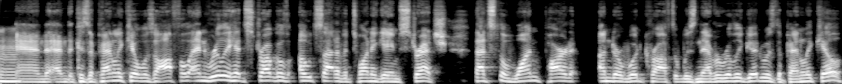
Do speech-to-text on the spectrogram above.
Mm-hmm. And and because the penalty kill was awful and really had struggled outside of a 20 game stretch. That's the one part under Woodcroft that was never really good was the penalty kill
